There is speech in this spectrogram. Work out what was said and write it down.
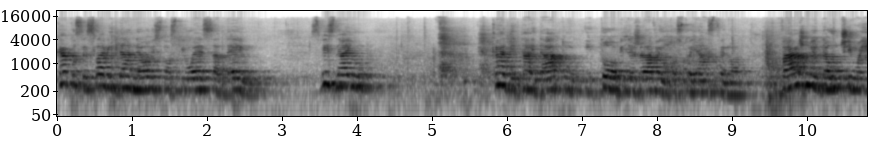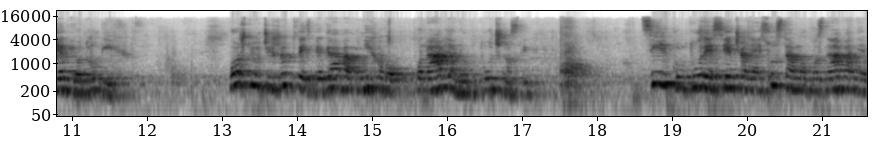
Kako se slavi dan neovisnosti u SAD-u? Svi znaju kad je taj datum i to obilježavaju dostojanstveno. Važno je da učimo jedni od drugih. Poštujući žrtve izbjegavamo njihovo ponavljanje u budućnosti. Cilj kulture sjećanja je sustavno upoznavanje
